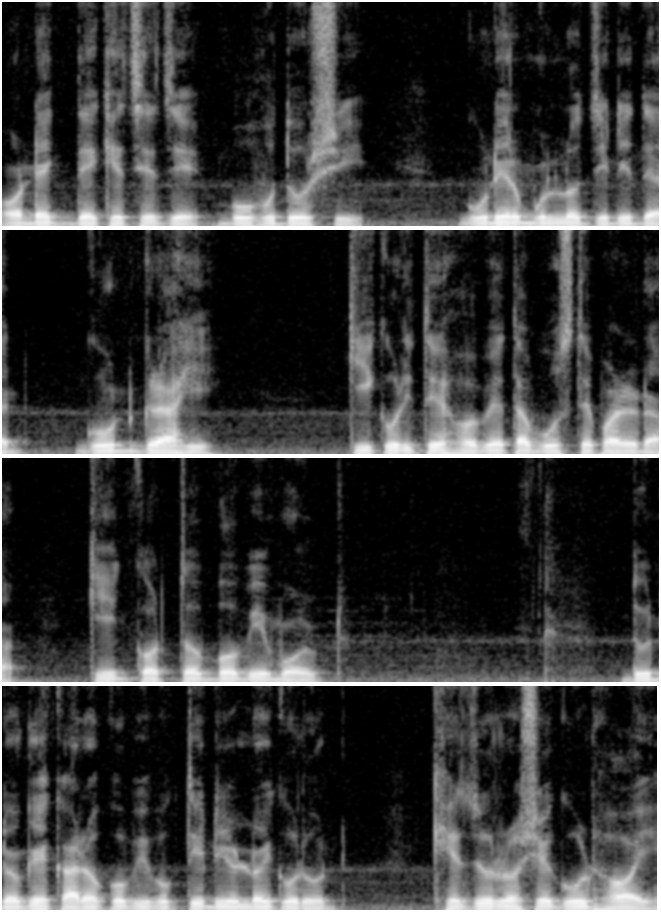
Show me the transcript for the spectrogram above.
অনেক দেখেছে যে বহুদর্শী। গুণের মূল্য যিনি দেন গুণগ্রাহী কি করিতে হবে তা বুঝতে পারে না। কিং কর্তব্য বিমোট দুই নঙ্গে কারক ও বিভক্তি নির্ণয় করুন। খেজুর রসে গুড় হয়।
